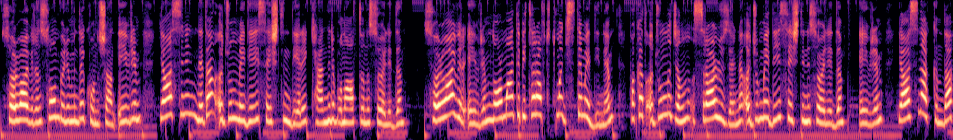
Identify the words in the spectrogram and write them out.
Survivor'ın son bölümünde konuşan Evrim, Yasin'in neden Acun Medya'yı seçtin diyerek kendini bunalttığını söyledi. Survivor Evrim normalde bir taraf tutmak istemediğini fakat Acun Ilıcalı'nın ısrarı üzerine Acun Medya'yı seçtiğini söyledi. Evrim, Yasin hakkında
